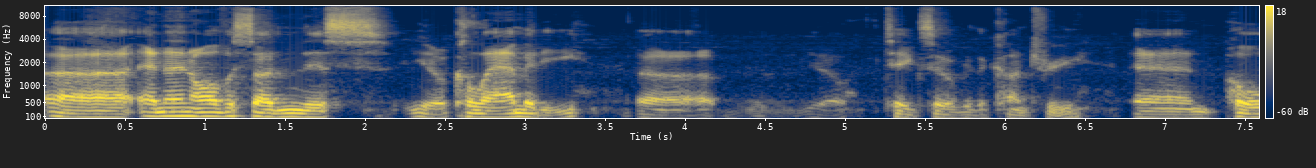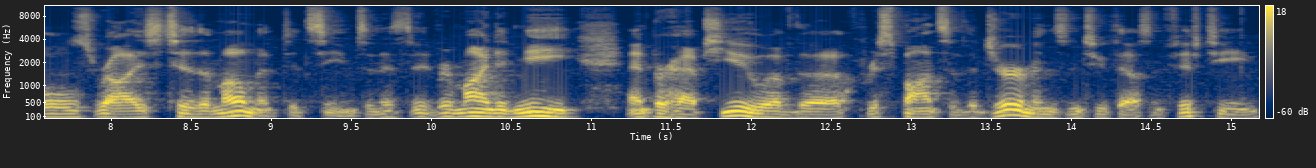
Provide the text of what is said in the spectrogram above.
uh, and then all of a sudden, this you know calamity, uh, you know, takes over the country, and Poles rise to the moment. It seems, and it reminded me, and perhaps you, of the response of the Germans in 2015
